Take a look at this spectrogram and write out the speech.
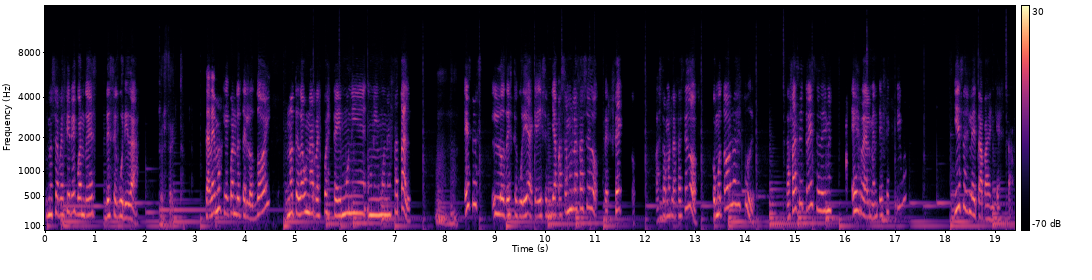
no se refiere cuando es de seguridad. Perfecto. Sabemos que cuando te lo doy no te da una respuesta inmune, una inmune fatal. Eso es lo de seguridad, que dicen, ya pasamos la fase 2, perfecto, pasamos la fase 2, como todos los estudios. La fase 3 se dice, ¿es realmente efectivo? Y esa es la etapa en que estamos.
